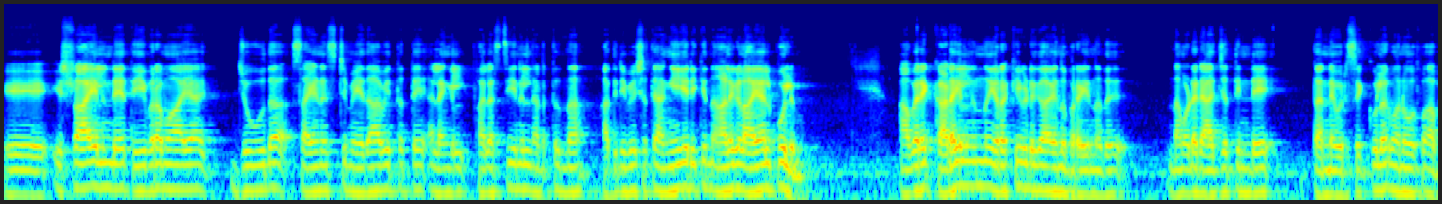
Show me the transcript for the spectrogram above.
ഇസ്രായേലിന്റെ തീവ്രമായ ജൂത സയനിസ്റ്റ് മേധാവിത്വത്തെ അല്ലെങ്കിൽ ഫലസ്തീനിൽ നടത്തുന്ന അധിനിവേശത്തെ അംഗീകരിക്കുന്ന ആളുകളായാൽ പോലും അവരെ കടയിൽ നിന്ന് ഇറക്കി വിടുക എന്ന് പറയുന്നത് നമ്മുടെ രാജ്യത്തിന്റെ തന്നെ ഒരു സെക്കുലർ മനോഭാവ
